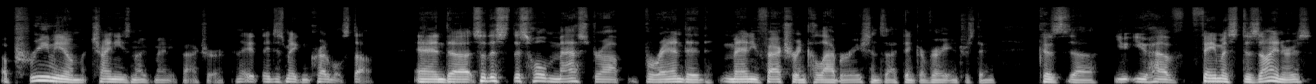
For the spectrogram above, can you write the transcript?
a premium Chinese knife manufacturer, and they they just make incredible stuff. And uh, so this this whole Massdrop branded manufacturing collaborations, I think, are very interesting because uh, you you have famous designers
